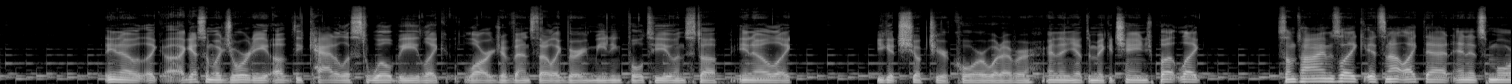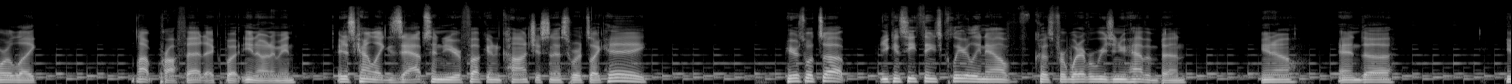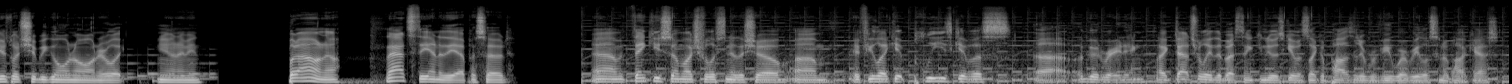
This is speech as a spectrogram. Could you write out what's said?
you know, like I guess a majority of the catalyst will be like large events that are like very meaningful to you and stuff, you know, like you get shook to your core or whatever, and then you have to make a change. But like sometimes like it's not like that and it's more like not prophetic, but you know what I mean. It just kind of like zaps into your fucking consciousness where it's like, hey, here's what's up. You can see things clearly now because for whatever reason you haven't been, you know? And uh here's what should be going on, or like, you know what I mean? But I don't know. That's the end of the episode. Um, thank you so much for listening to the show. Um, if you like it, please give us uh, a good rating. Like that's really the best thing you can do is give us like a positive review wherever you listen to podcasts.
